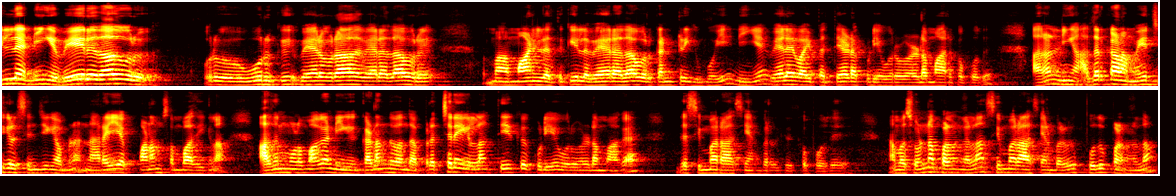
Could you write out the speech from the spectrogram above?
இல்லை நீங்கள் வேறு ஏதாவது ஒரு ஒரு ஊருக்கு வேறு ஒரு வேறு ஏதாவது ஒரு மா மாநிலத்துக்கு இல்லை வேறு ஏதாவது ஒரு கண்ட்ரிக்கு போய் நீங்கள் வேலைவாய்ப்பை தேடக்கூடிய ஒரு இடமா இருக்க போது அதனால் நீங்கள் அதற்கான முயற்சிகள் செஞ்சீங்க அப்படின்னா நிறைய பணம் சம்பாதிக்கலாம். அதன் மூலமாக நீங்கள் கடந்து வந்த பிரச்சனைகள்லாம் தீர்க்கக்கூடிய ஒரு வருடமாக இந்த சிம்ம ராசி அன்பர்களுக்கு இருக்க போகுது. நம்ம சொன்ன பலன்கள்லாம் சிம்ம ராசி அன்பர்களுக்கு பொது பலன்கள் தான்.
